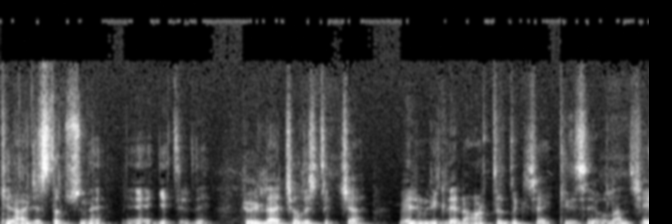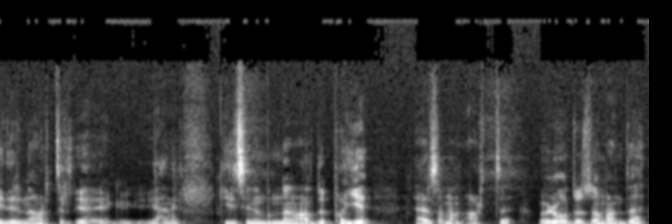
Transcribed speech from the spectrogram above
kiracı statüsüne e, getirdi. Köylüler çalıştıkça verimliliklerini arttırdıkça kiliseye olan şeylerini arttır. E, yani kilisenin bundan aldığı payı her zaman arttı. Öyle olduğu zaman da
